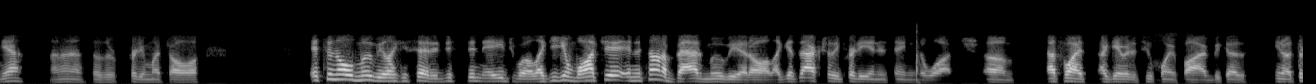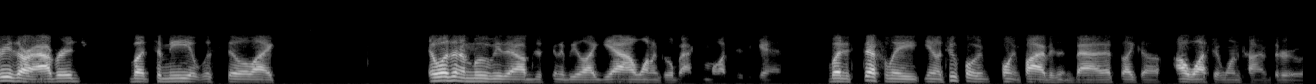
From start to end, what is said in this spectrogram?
yeah i don't know those are pretty much all it's an old movie like you said it just didn't age well like you can watch it and it's not a bad movie at all like it's actually pretty entertaining to watch um that's why I gave it a 2.5 because you know three is our average, but to me it was still like it wasn't a movie that I'm just gonna be like, yeah, I want to go back and watch it again. But it's definitely you know 2.5 isn't bad. That's like a I'll watch it one time through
